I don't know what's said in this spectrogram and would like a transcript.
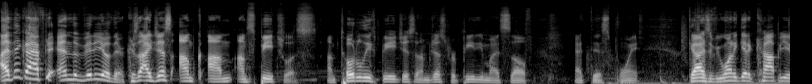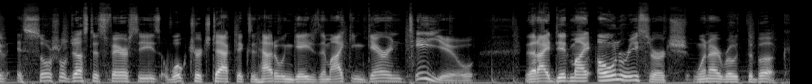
I think I have to end the video there because I just I'm I'm I'm speechless. I'm totally speechless, and I'm just repeating myself at this point. Guys, if you want to get a copy of Social Justice Pharisees, Woke Church Tactics, and How to Engage Them, I can guarantee you that I did my own research when I wrote the book.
